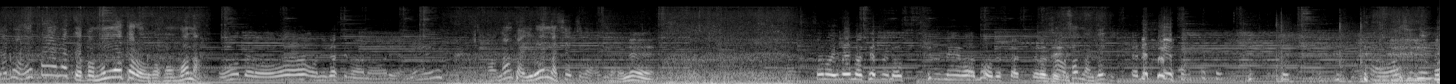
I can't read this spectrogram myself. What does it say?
やっぱ岡山ってやっぱ桃太郎がほんまなん桃太郎は鬼ヶ島のあれやね。あなんかいろんな説があるよねそのいろんな説の説明はどうですか、黒字。あそんなんできあ わしにも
